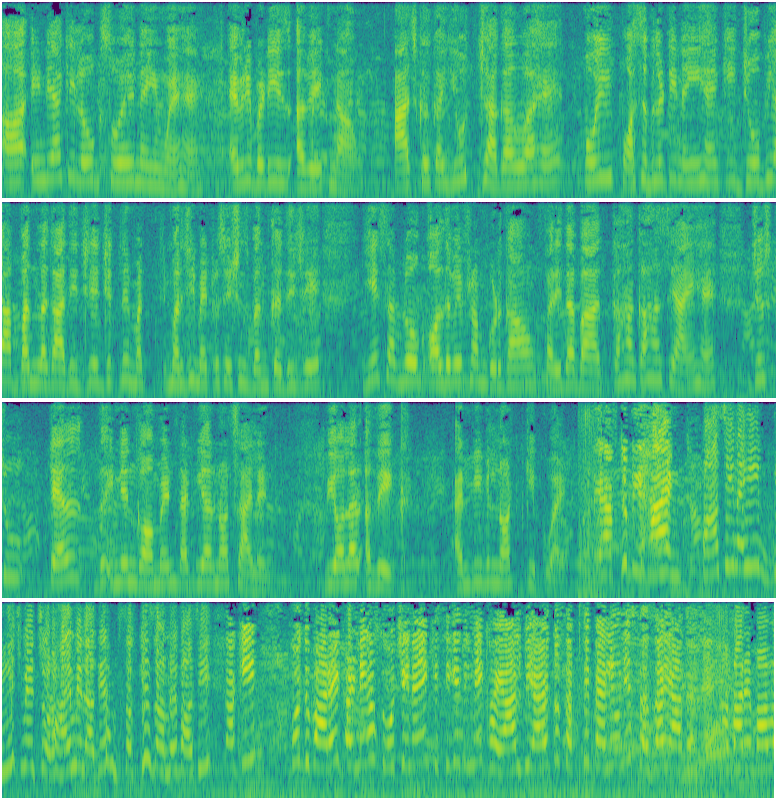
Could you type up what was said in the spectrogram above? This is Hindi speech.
इंडिया के लोग सोए नहीं हुए हैं। एवरीबडी इज़ अवेक नाउ आजकल का यूथ जागा हुआ है। कोई पॉसिबिलिटी नहीं है कि जो भी आप बंद लगा दीजिए, जितने मर्ज़ी मेट्रो स्टेशन बंद कर दीजिए, ये सब लोग all the way from Gurgaon, Faridabad कहाँ कहाँ से आए हैं just to tell the Indian government that we are not silent we all are awake and we will not keep quiet they have to be hanged. फांसी नहीं बीच में चौराहे में लगे हम सबके सामने फांसी। ताकि वो दोबारा ही करने का सोचे नहीं किसी के दिल में ख्याल भी आए तो सबसे पहले उन्हें सजा याद आ जाए। हमारे माँ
